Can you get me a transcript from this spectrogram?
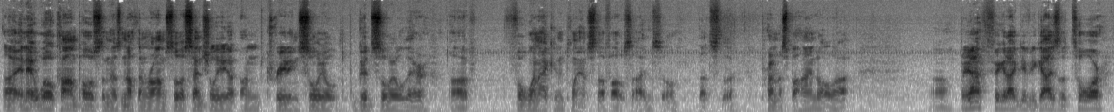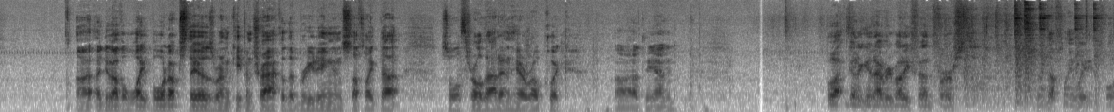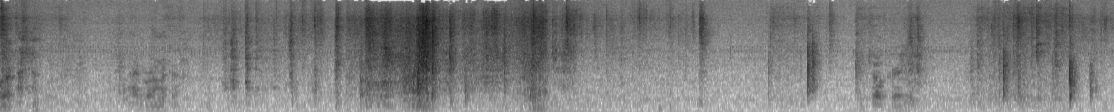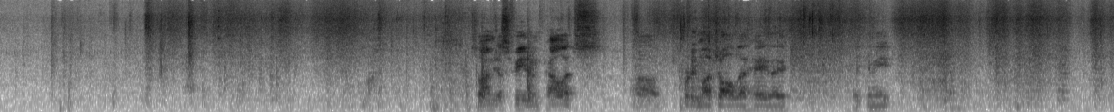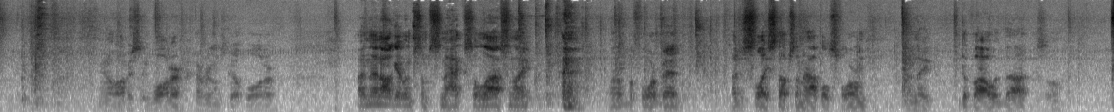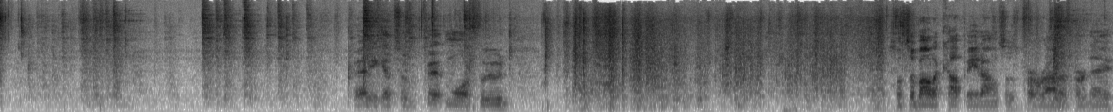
Uh, and it will compost and there's nothing wrong. So essentially uh, I'm creating soil, good soil there uh, for when I can plant stuff outside. So that's the premise behind all that. Uh, but yeah, I figured I'd give you guys the tour. Uh, I do have a whiteboard upstairs where I'm keeping track of the breeding and stuff like that. So we'll throw that in here real quick uh, at the end. But gotta get everybody fed first. They're definitely waiting for it. Hi Veronica. Good job, crazy. So I'm just feeding pellets, uh, pretty much all the hay they, they can eat. You know, obviously water, everyone's got water. And then I'll give them some snacks. So last night, uh, before bed, I just sliced up some apples for them and they devoured that. So. Betty gets a bit more food. So it's about a cup, 8 ounces per rabbit per day.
